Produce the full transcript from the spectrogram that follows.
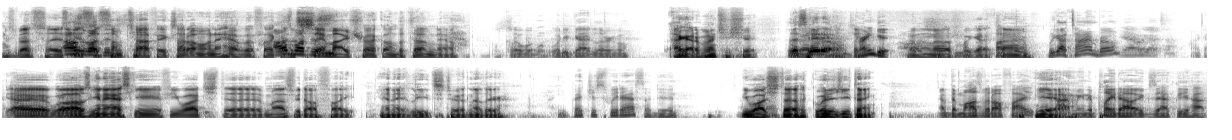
I was about to say, let's I was get about to to some s- topics. I don't want to have a was fucking about to s- semi truck on the thumbnail. so what do you got, Lyrical? I got a bunch of shit. Let's but hit I it. think- Bring it. I don't know if we got time. we got time, bro. Yeah, we got time. Uh, well, I was gonna ask you if you watched the Masvidal fight, and it leads to another. You bet your sweet ass I did. You watched the. What did you think? Of the Masvidal fight? Yeah. I mean, it played out exactly how I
